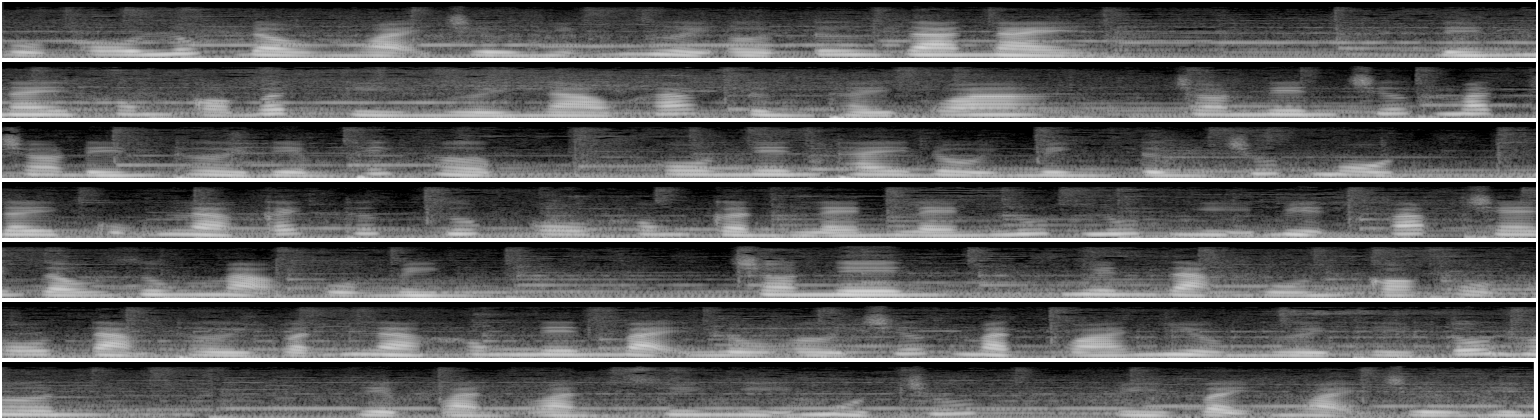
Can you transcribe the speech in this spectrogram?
của cô lúc đầu ngoại trừ những người ở tư gia này. Đến nay không có bất kỳ người nào khác từng thấy qua, cho nên trước mắt cho đến thời điểm thích hợp, cô nên thay đổi mình từng chút một. Đây cũng là cách thức giúp cô không cần lén lén lút lút nghĩ biện pháp che giấu dung mạo của mình. Cho nên, nguyên dạng vốn có của cô tạm thời vẫn là không nên bại lộ ở trước mặt quá nhiều người thì tốt hơn. Diệp Oản Oản suy nghĩ một chút, vì vậy ngoại trừ hình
